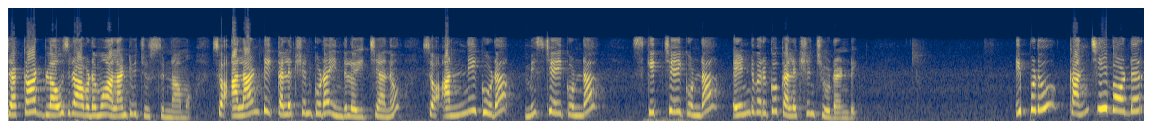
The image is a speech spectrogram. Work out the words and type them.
జకాట్ బ్లౌజ్ రావడము అలాంటివి చూస్తున్నాము. సో అలాంటి కలెక్షన్ కూడా ఇందులో ఇచ్చాను. సో అన్నీ కూడా మిస్ చేయకుండా స్కిప్ చేయకుండా ఎండ్ వరకు కలెక్షన్ చూడండి. ఇప్పుడు కంచి బార్డర్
